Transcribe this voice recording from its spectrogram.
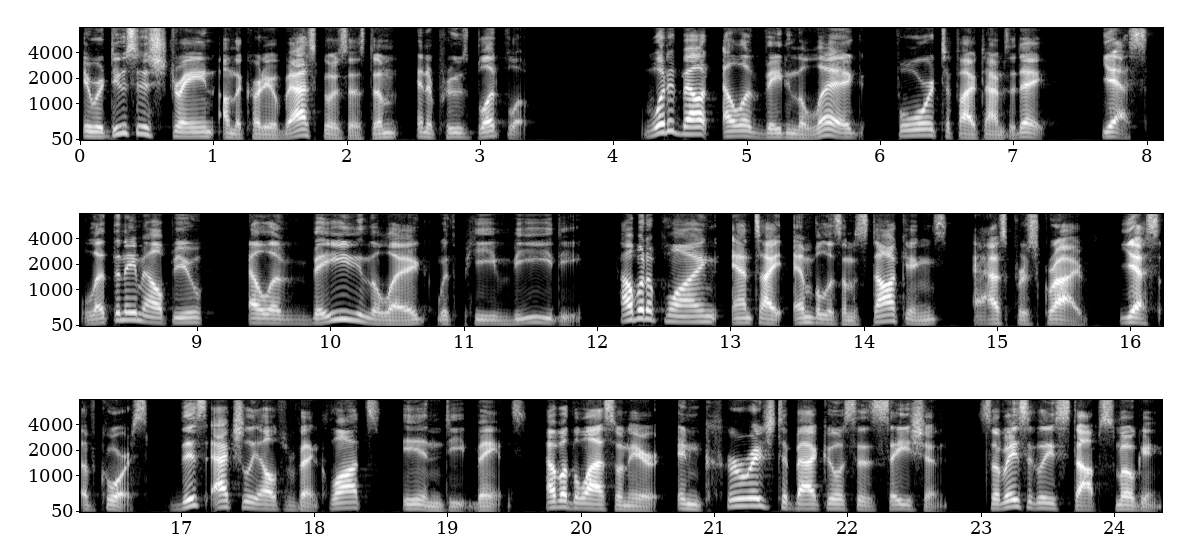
it reduces strain on the cardiovascular system and improves blood flow. What about elevating the leg four to five times a day? Yes, let the name help you, elevating the leg with PVD. How about applying anti-embolism stockings as prescribed? Yes, of course. This actually helps prevent clots in deep veins. How about the last one here? Encourage tobacco cessation. So basically, stop smoking.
